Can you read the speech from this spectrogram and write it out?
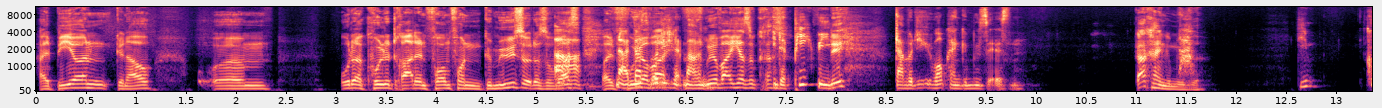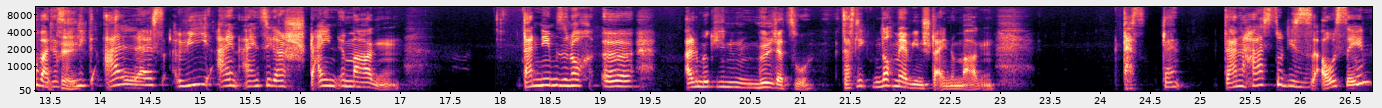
Halbieren, genau. Ähm, oder Kohlenhydrate in Form von Gemüse oder sowas. Ah, weil na, früher, war, ich früher war ich ja so krass. In der Peak Week, Nee, da würde ich überhaupt kein Gemüse essen. Gar kein Gemüse. Die, guck mal, das Okay. liegt alles wie ein einziger Stein im Magen. Dann nehmen sie noch äh, alle möglichen Müll dazu. Das liegt noch mehr wie ein Stein im Magen. Das, dann, dann hast du dieses Aussehen.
